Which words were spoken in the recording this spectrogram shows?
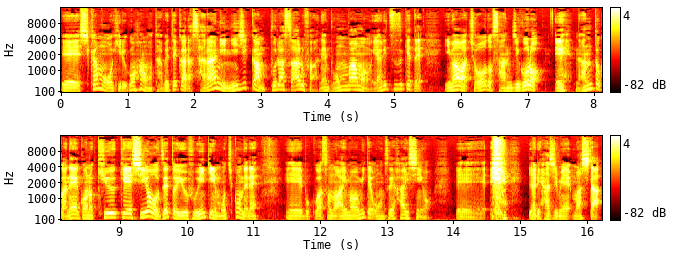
えー、しかもお昼ご飯を食べてからさらに2時間プラスアルファねボンバーマンをやり続けて今はちょうど3時頃えなんとかねこの休憩しようぜという雰囲気に持ち込んでね、えー、僕はその合間を見て音声配信を、えーやり始めました。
